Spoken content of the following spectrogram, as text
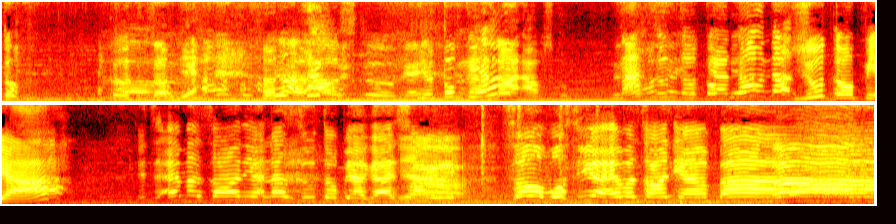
to Amazonia. Not our school, okay? Utopia? Not our school. Not Zootopia. No, not Zootopia. It's Amazonia, not Zootopia, guys. Yeah. Sorry. So we'll see you at Amazonia. Bye. Bye.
